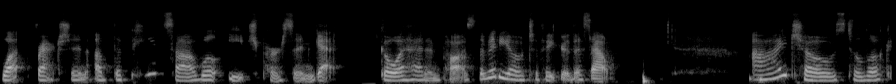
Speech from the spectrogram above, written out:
What fraction of the pizza will each person get? Go ahead and pause the video to figure this out. I chose to look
